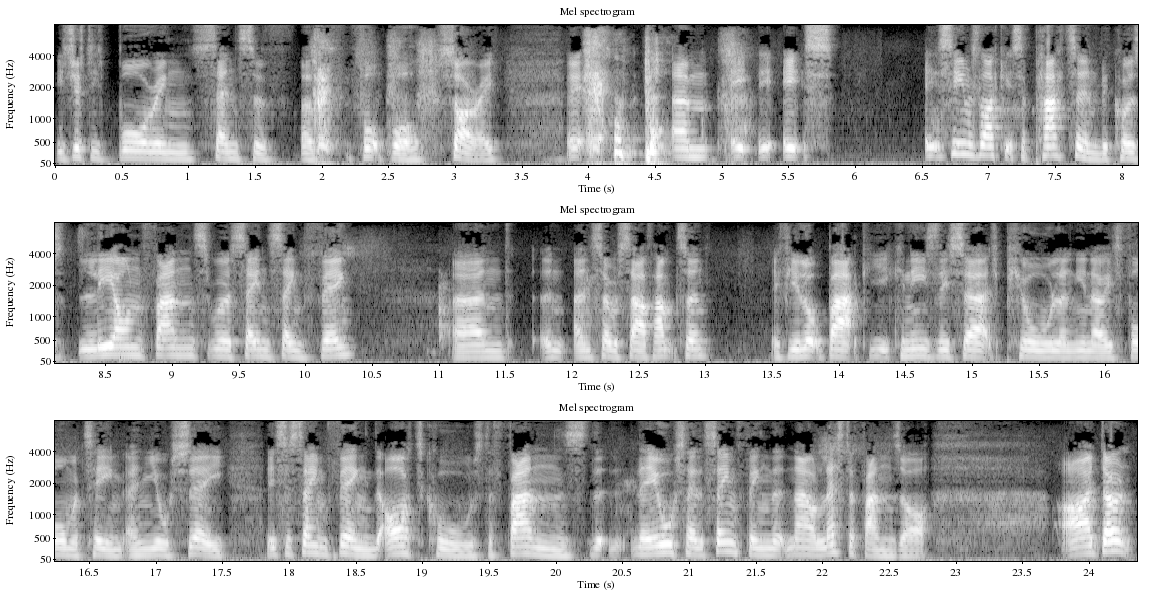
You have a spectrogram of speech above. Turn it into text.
he's just his boring sense of, of football. Sorry, it, um, it, it, it's it seems like it's a pattern because Lyon fans were saying the same thing and and, and so was Southampton. If you look back, you can easily search Puel and you know his former team, and you'll see it's the same thing. The articles, the fans, they all say the same thing that now Leicester fans are. I don't,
